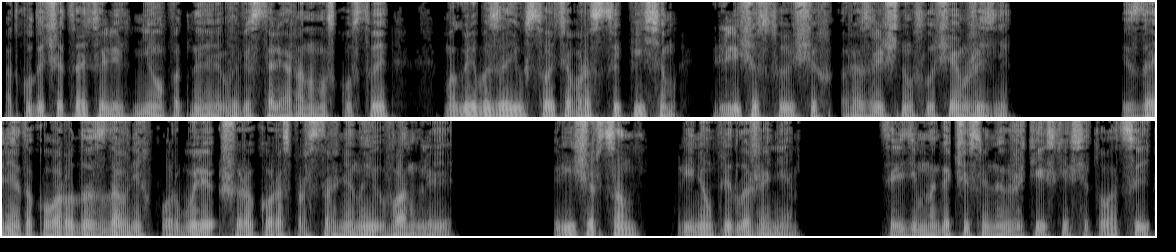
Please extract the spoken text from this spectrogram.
откуда читатели, неопытные в эпистолярном искусстве, могли бы заимствовать образцы писем, приличествующих различным случаям жизни. Издания такого рода с давних пор были широко распространены в Англии. Ричардсон принял предложение. Среди многочисленных житейских ситуаций,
